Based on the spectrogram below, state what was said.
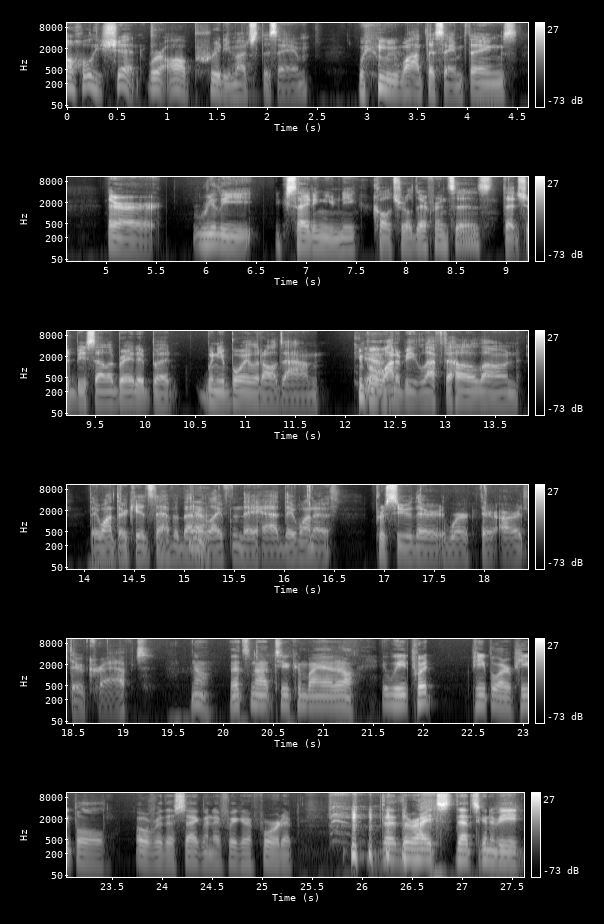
Oh, holy shit, we're all pretty much the same. We, we want the same things. There are really exciting, unique cultural differences that should be celebrated. But when you boil it all down, people Yeah. want to be left the hell alone. They want their kids to have a better Yeah. life than they had. They want to pursue their work, their art, their craft. No, that's not too kumbaya at all. We put people are people over the segment if we could afford it. the the rights that's going to be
